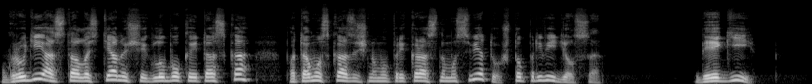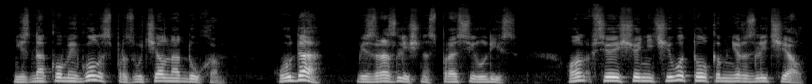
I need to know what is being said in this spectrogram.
В груди осталась тянущая глубокая тоска по тому сказочному прекрасному свету, что привиделся. «Беги!» — незнакомый голос прозвучал над ухом. «Куда?» — безразлично спросил Лис. Он все еще ничего толком не различал.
